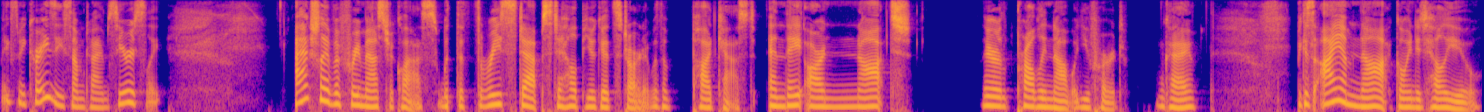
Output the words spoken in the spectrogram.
Makes me crazy sometimes, seriously. I actually have a free masterclass with the three steps to help you get started with a podcast. And they are not, they're probably not what you've heard. Okay. Because I am not going to tell you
